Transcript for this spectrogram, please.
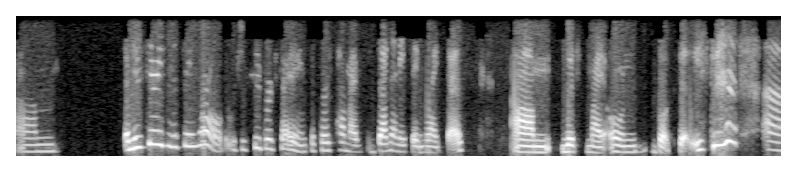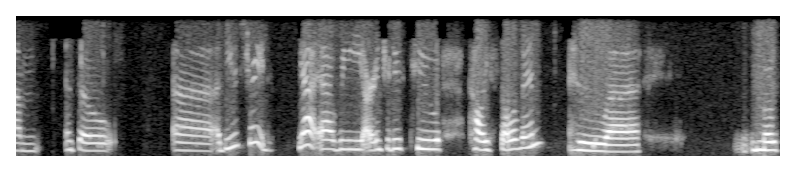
um, a new series in the same world, which is super exciting. It's the first time I've done anything like this um, with my own books, at least. um, and so, uh, a demon's trade. Yeah, uh, we are introduced to Kali Sullivan, who uh, most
